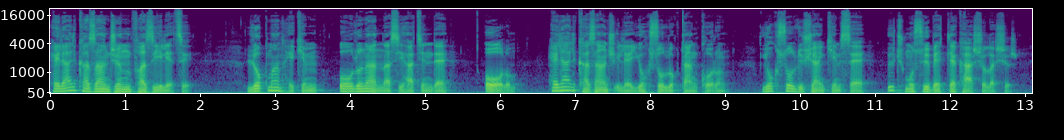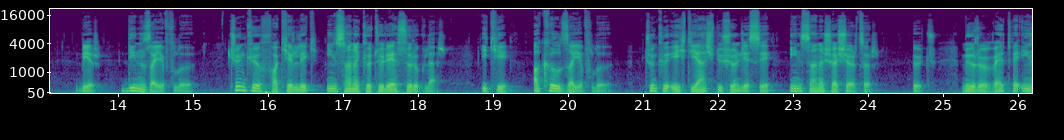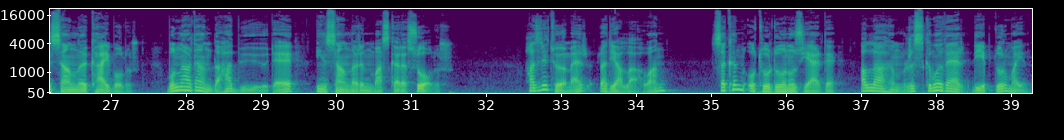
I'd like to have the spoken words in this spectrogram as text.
Helal kazancın fazileti. Lokman Hekim oğluna nasihatinde, Oğlum, helal kazanç ile yoksulluktan korun. Yoksul düşen kimse üç musibetle karşılaşır. 1. Din zayıflığı. Çünkü fakirlik insanı kötülüğe sürükler. 2. Akıl zayıflığı. Çünkü ihtiyaç düşüncesi insanı şaşırtır. 3. Mürüvvet ve insanlığı kaybolur. Bunlardan daha büyüğü de insanların maskarası olur. Hazreti Ömer radıyallahu an sakın oturduğunuz yerde Allah'ım rızkımı ver deyip durmayın.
